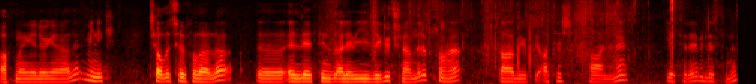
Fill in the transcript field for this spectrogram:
aklına geliyor genelde. Minik çalı çırpılarla e, elde ettiğiniz alevi iyice güçlendirip sonra daha büyük bir ateş haline getirebilirsiniz.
